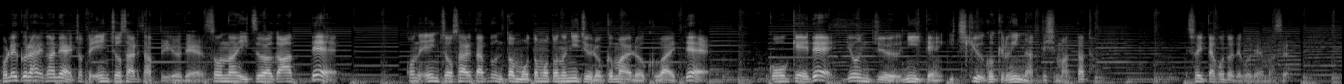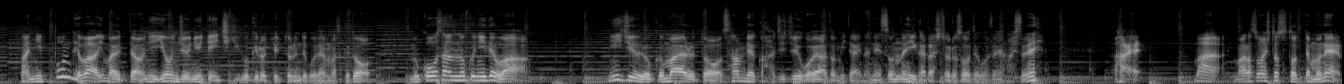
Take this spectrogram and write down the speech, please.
これぐらいがねちょっと延長されたというでそんな逸話があってこの延長された分ともともとの26マイルを加えて合計で42.195キロになってしまったと。そういったことでございます。まあ、日本では今言ったように42.195キロって言ってるんでございますけど向こうさんの国では26マイルと385ヤードみたいなねそんな言い方しとるそうでございましたね。はい。まあマラソン一つとってもね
